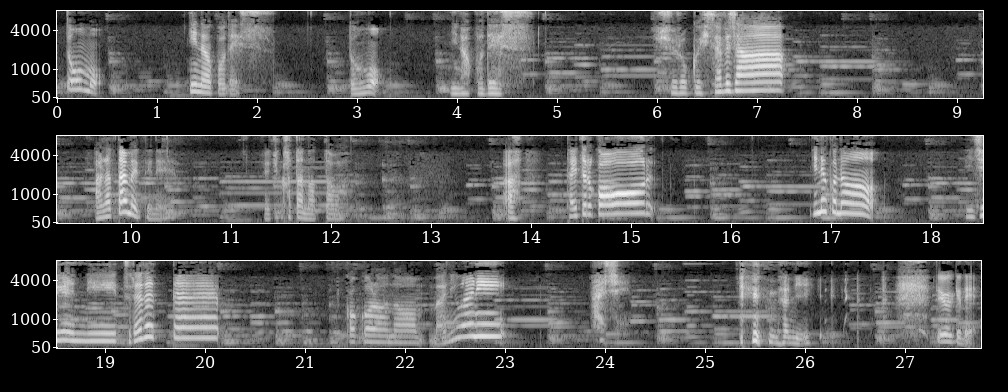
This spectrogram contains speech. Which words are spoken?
どうも、になこです。どうも、になこです。収録久々改めてね、えちょ肩鳴ったわ。あ、タイトルコールになこの二次元に連れてって心のマニマニ配信 何？というわけで、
